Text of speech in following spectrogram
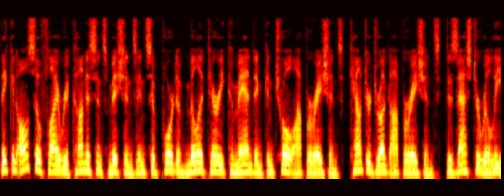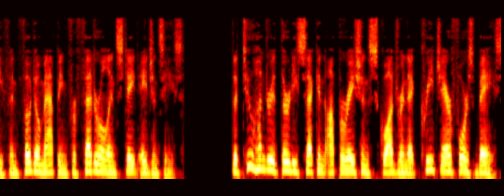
They can also fly reconnaissance missions in support of military command and control operations, counter-drug operations, disaster relief and photo mapping for federal and state agencies. The 232nd Operations Squadron at Creech Air Force Base,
